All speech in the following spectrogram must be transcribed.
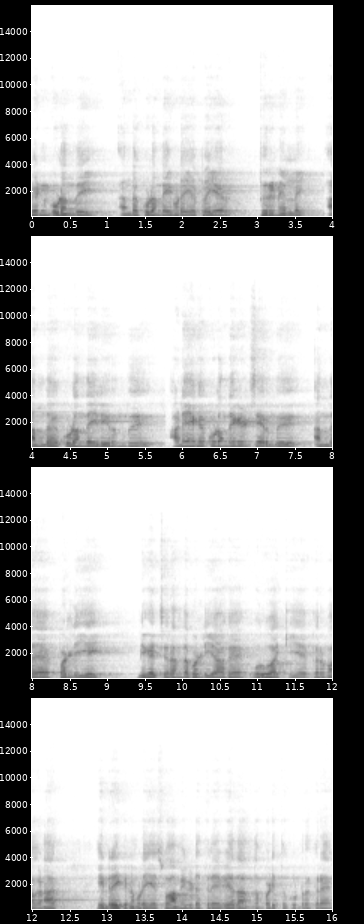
பெண் குழந்தை அந்த குழந்தையினுடைய பெயர் திருநெல்லை. அந்த குழந்தையிலிருந்து அநேக குழந்தைகள் சேர்ந்து அந்த பள்ளியை மிகச்சிறந்த பள்ளியாக உருவாக்கிய பெருமகனார். இன்றைக்கு நம்முடைய சுவாமிகளிடத்தில் வேதாந்தம் படித்து கொண்டிருக்கிற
